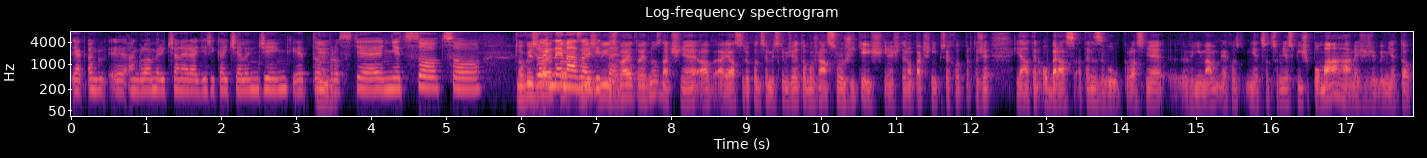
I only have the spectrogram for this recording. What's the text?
jak anglo- eh, angloameričané rádi říkají challenging, je to hmm. prostě něco, co No, výzva Člověk je to, nemá zažité. Výzva je to jednoznačně a, a já si dokonce myslím, že je to možná složitější než ten opačný přechod, protože já ten obraz a ten zvuk vlastně vnímám jako něco, co mě spíš pomáhá, než že by mě to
